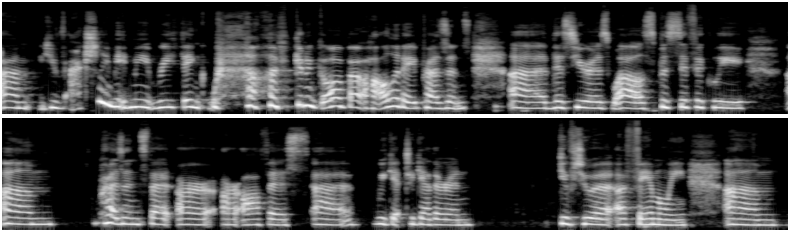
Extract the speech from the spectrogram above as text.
um, you've actually made me rethink how I'm going to go about holiday presents uh, this year as well. Specifically, um, presents that our our office uh, we get together and give to a, a family um,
